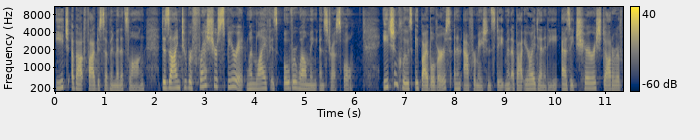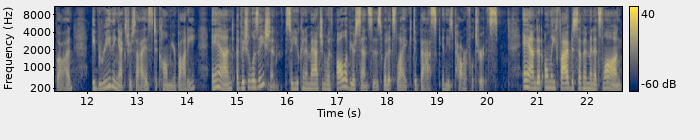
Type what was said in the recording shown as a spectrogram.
each about five to seven minutes long, designed to refresh your spirit when life is overwhelming and stressful. Each includes a Bible verse and an affirmation statement about your identity as a cherished daughter of God, a breathing exercise to calm your body, and a visualization so you can imagine with all of your senses what it's like to bask in these powerful truths. And at only five to seven minutes long,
